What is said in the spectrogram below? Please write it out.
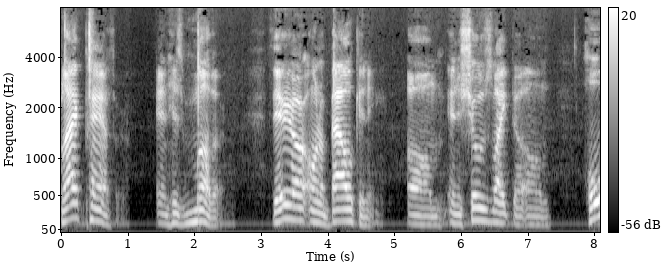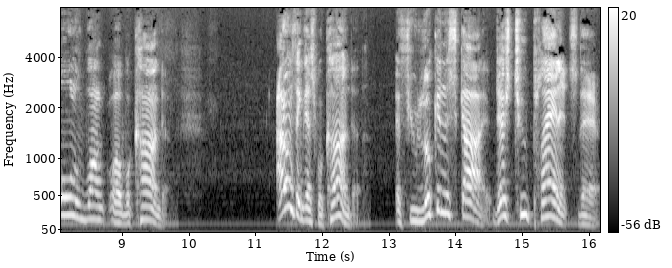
Black Panther and his mother, they are on a balcony, um, and it shows like the um, whole of uh, Wakanda. I don't think that's Wakanda. If you look in the sky, there's two planets there.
